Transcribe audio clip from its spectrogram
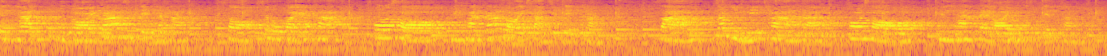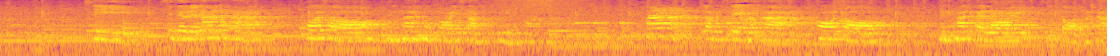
1697 นะคะ 2. สโนไวท์นะคะ พศ1937 ค่ะ 3. เจ้าหญิงนิทานค่ะ พศ1867 ค่ะ 4. ซินเดอเรลล่านะคะ พศ1634 นะคะ 5. ลาเมเซลนะคะ พศ1812 นะคะ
